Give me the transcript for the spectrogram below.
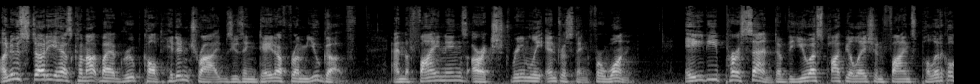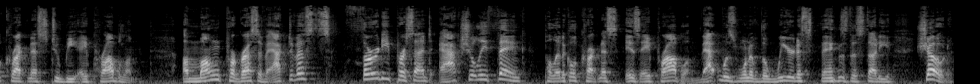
A new study has come out by a group called Hidden Tribes using data from YouGov, and the findings are extremely interesting. For one, 80% of the US population finds political correctness to be a problem. Among progressive activists, 30% actually think political correctness is a problem. That was one of the weirdest things the study showed.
